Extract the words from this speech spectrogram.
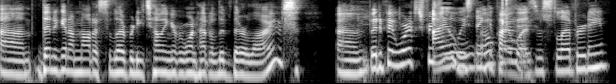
Um, then again, I'm not a celebrity telling everyone how to live their lives. Um, but if it works for you, I always think if I was a celebrity,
